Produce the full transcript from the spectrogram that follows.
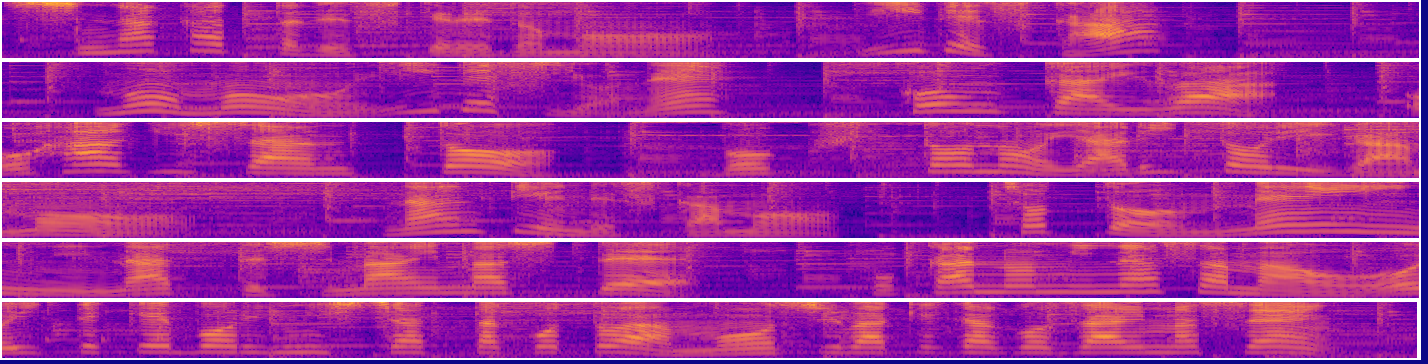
しなかったですけれどもいいですか？もうもういいですよね。今回はおはぎさんと僕とのやりとりがもう何て言うんですか？もうちょっとメインになってしまいまして他の皆様を置いてけぼりにしちゃったことは申し訳がございません。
